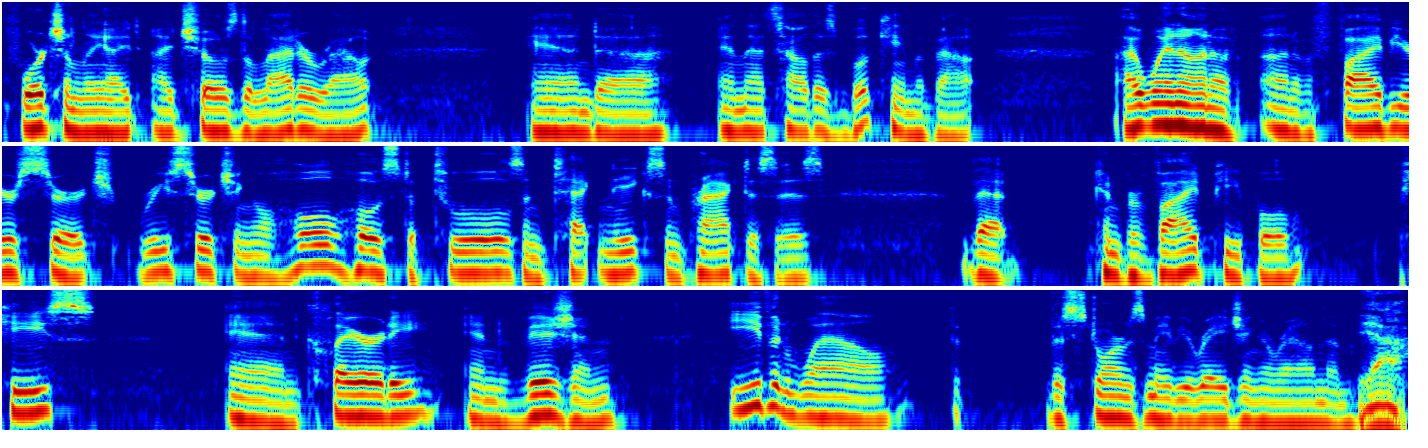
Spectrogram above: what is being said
Fortunately, I, I chose the latter route, and uh, and that's how this book came about. I went on a on a five year search, researching a whole host of tools and techniques and practices that can provide people peace and clarity and vision, even while th- the storms may be raging around them. Yeah,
